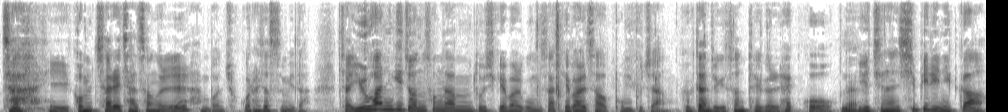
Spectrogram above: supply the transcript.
자, 이 검찰의 자성을 한번 촉구를 하셨습니다. 자, 유한기 전 성남도시개발공사 개발사업본부장 극단적인 선택을 했고 네. 이게 지난 10일이니까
